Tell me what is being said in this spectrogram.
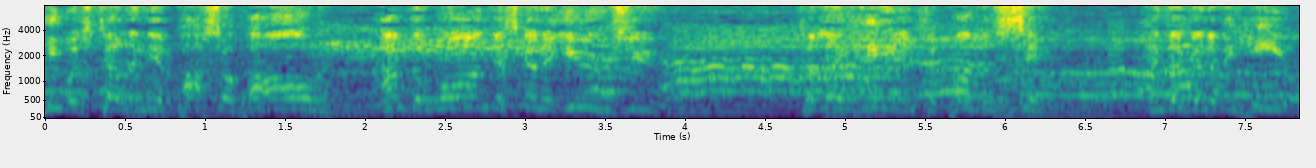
He was telling the Apostle Paul, I'm the one that's going to use you to lay hands upon the sick and they're going to be healed.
